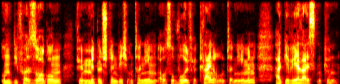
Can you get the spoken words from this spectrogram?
um die Versorgung für mittelständische Unternehmen und auch sowohl für kleinere Unternehmen halt gewährleisten können.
